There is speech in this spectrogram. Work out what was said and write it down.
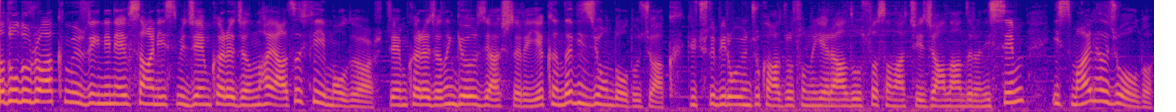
Anadolu rock müziğinin efsane ismi Cem Karaca'nın hayatı film oluyor. Cem Karaca'nın gözyaşları yakında vizyonda olacak. Güçlü bir oyuncu kadrosunun yer aldığı usta sanatçıyı canlandıran isim İsmail Hacıoğlu.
